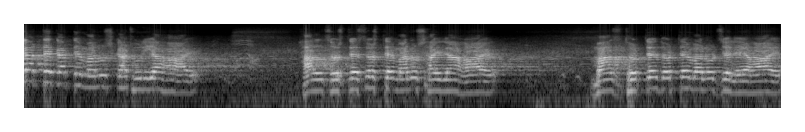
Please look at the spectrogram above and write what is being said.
কাটতে কাটতে মানুষ কাঠুরিয়া হয়। হাল চষতে চষতে মানুষ হাইলা হয়। মাছ ধরতে ধরতে মানুষ জেলে হয়।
